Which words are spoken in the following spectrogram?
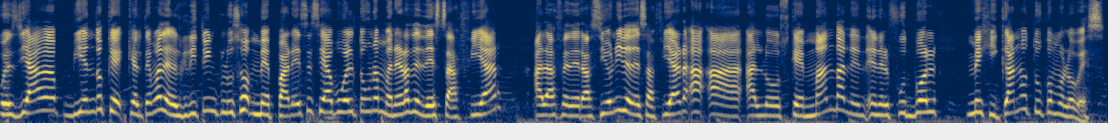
Pues ya viendo que, el tema del grito incluso me parece se ha vuelto una manera de desafiar a la federación y de desafiar a, los que mandan en, el fútbol mexicano. ¿Tú cómo lo ves?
